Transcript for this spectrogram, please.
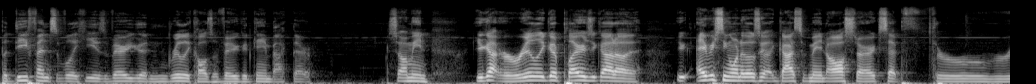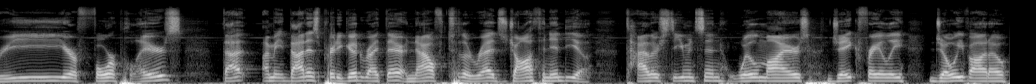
but defensively, he is very good and really calls a very good game back there. So, I mean, you got really good players. You got a every single one of those guys have made All Star except three or four players. That I mean, that is pretty good right there. And now to the Reds, Jonathan India, Tyler Stephenson, Wil Myers, Jake Fraley, Joey Votto,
